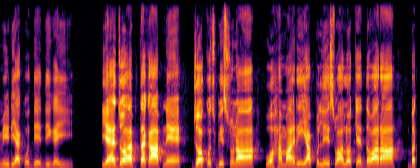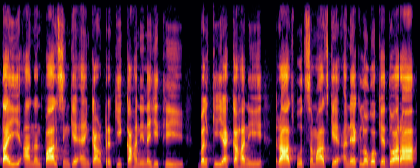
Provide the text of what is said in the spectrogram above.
मीडिया को दे दी गई। यह जो अब तक आपने जो कुछ भी सुना, वो हमारी या पुलिस वालों के द्वारा बताई आनंदपाल सिंह के एनकाउंटर की कहानी नहीं थी, बल्कि यह कहानी राजपूत समाज के अनेक लोगों के द्वारा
